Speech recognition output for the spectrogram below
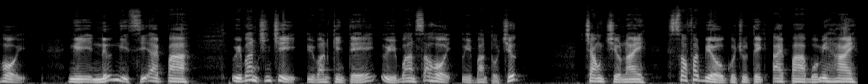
Hội nghị nữ nghị sĩ IPA, Ủy ban Chính trị, Ủy ban Kinh tế, Ủy ban Xã hội, Ủy ban Tổ chức – trong chiều nay, sau phát biểu của Chủ tịch IPA 42,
